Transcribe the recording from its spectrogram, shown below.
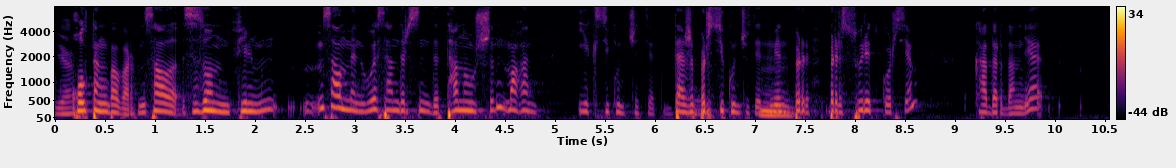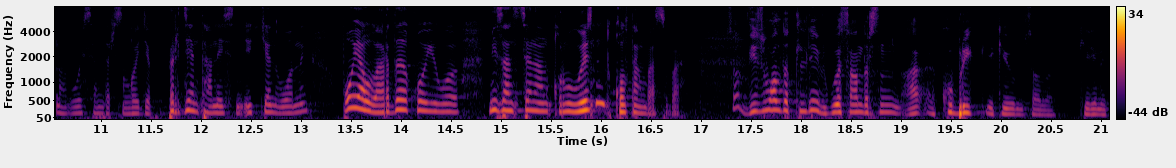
иә. қолтаңба бар. Мысалы сіз оның фильмін мысалы мен уэс андерсонды тану үшін маған екі секунд жетеді. Даже бір секунд жетеді. Мен бір бір сурет көрсем кадрдан иә мынау уэс андерсон ғой деп бірден танисың. Өйткені оның бояуларды қоюы мизансценаны құру өзінің қолтаңбасы бар. Мысалы визуалды тілде уэс андерсон кубрик екеуі мысалы керемет.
